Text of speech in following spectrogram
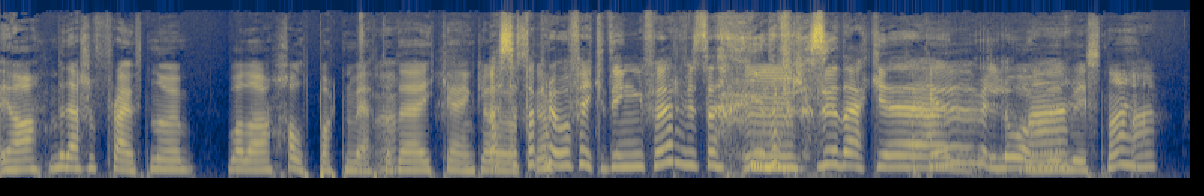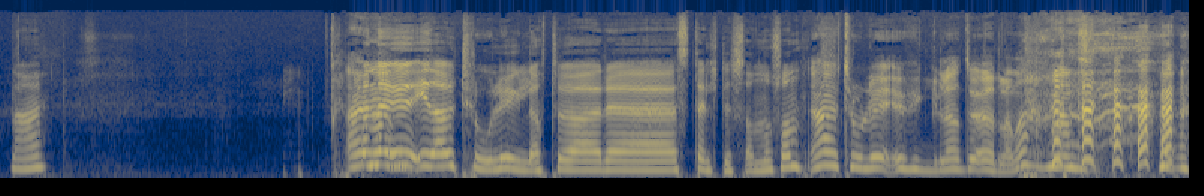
Ja, men det er så flaut når hva da, halvparten vet at jeg ikke egentlig Jeg er har sett deg prøve å fake ting før. Hvis det, Mm. det er ikke, Det er ikke veldig overbevisende. Nei. Nei. Nei, Men uh, Ida, utrolig hyggelig at du har uh, stelt i stand og sånn. Ja, utrolig uhyggelig at du ødela det, men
